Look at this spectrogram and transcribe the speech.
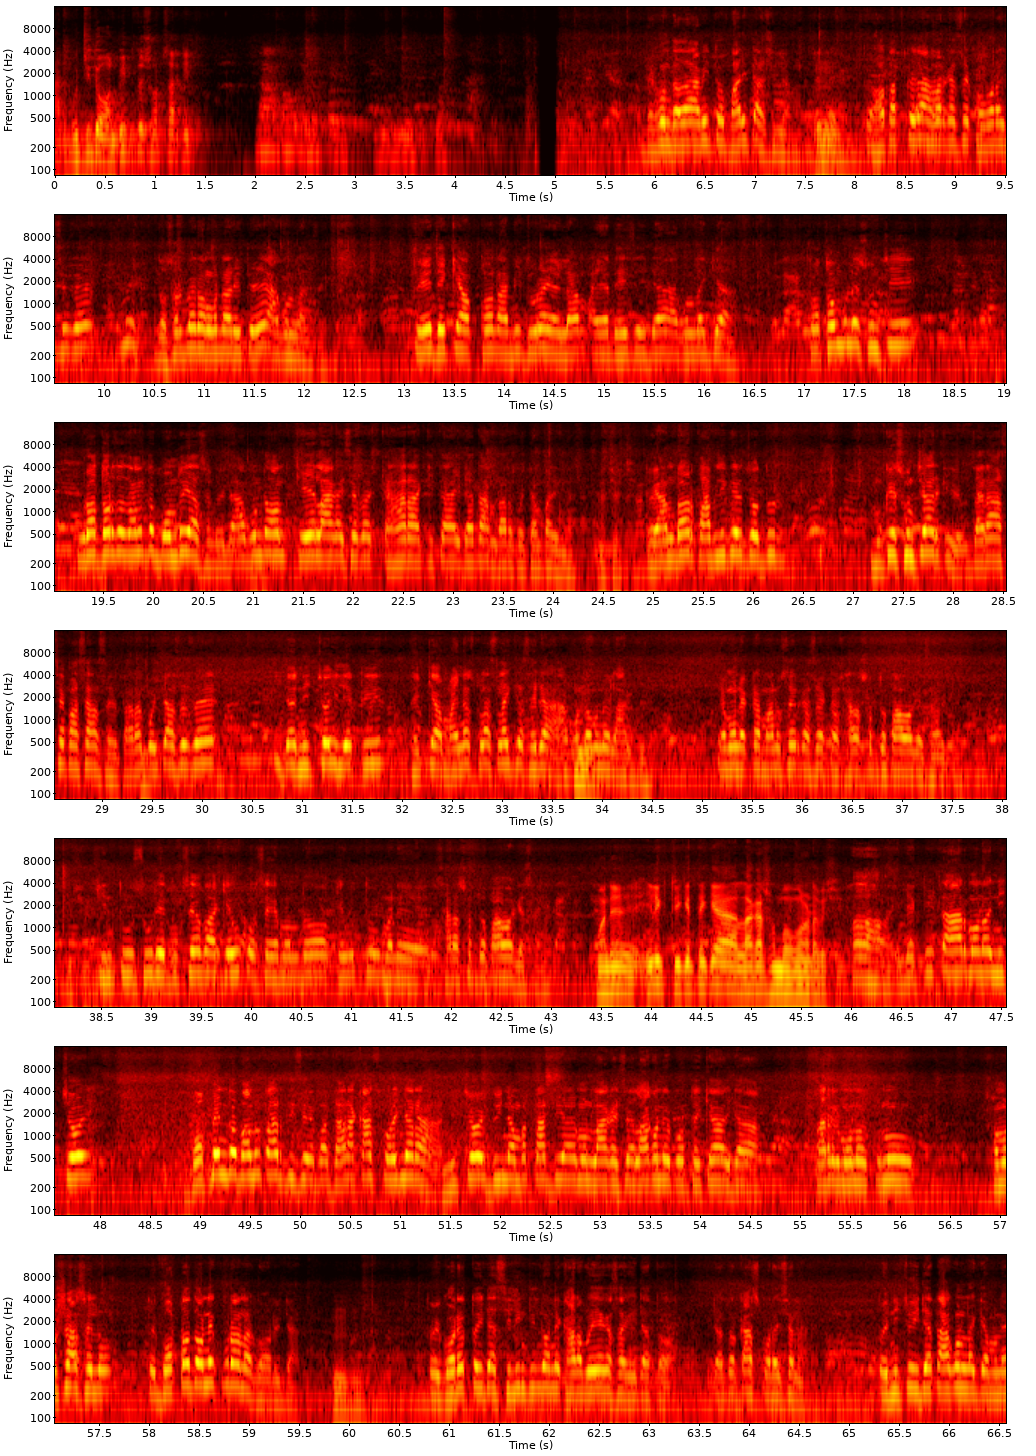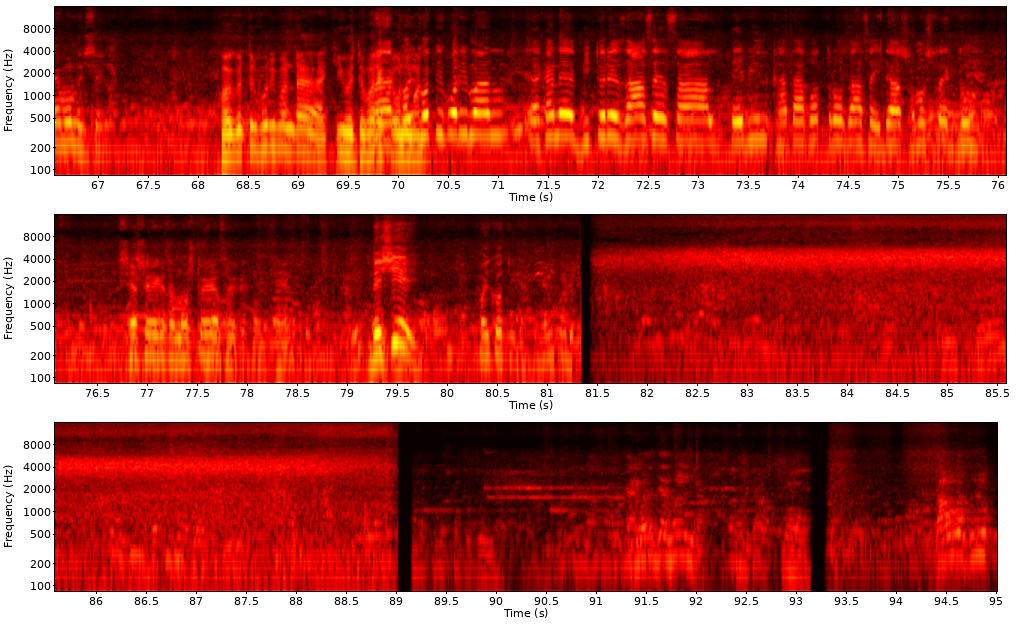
আর বুঝছি তো অনবিদ্যুৎ short circuit. দেখুন দাদা আমি তো বাড়িতে বুঝলেন? তো হঠাৎ করে আমার কাছে খবর আছে যে দশরবের অঙ্গনারীতে আগুন লাগবে। তো এ দেখে অক্ষণ আমি দূরে এলাম আয়া দেখি যে এটা আগুন লাগিয়া প্রথম বলে শুনছি পুরা দরজা জানা তো বন্ধই আসলো এটা আগুনটা এখন কে লাগাইছে বা কাহারা কিতা এটা তো আমরা আর কইতাম পারি না। আচ্ছা আচ্ছা। তো আমরা আর পাবলিকের যদুর মুখে শুনছে আর কি যারা আশেপাশে আছে তারা কইতে আছে যে এটা নিশ্চয়ই ইলেকট্রিক থেকে মাইনাস প্লাস লাগিয়ে সেটা আগুনটা মনে লাগবে। এমন একটা মানুষের কাছে একটা সারা শব্দ পাওয়া গেছে আর কি। কিন্তু সুরে ঢুকছে বা কেউ করছে এমন তো কেউ তো মানে সারা শব্দ পাওয়া গেছে না। মানে ইলেকট্রিকের থেকে লাগার সম্ভাবনাটা বেশি। হ্যাঁ হ্যাঁ ইলেকট্রিক তার মনে হয় নিশ্চয়ই গভর্নমেন্টও ভালো তার দিছে বা যারা কাজ করেন যারা নিশ্চয়ই দুই নাম্বার তার দিয়ে এমন লাগাইছে লাগানোর পর থেকে এটা তারের মনে হয় কোনো সমস্যা আছিল তো ঘরটা তো অনেক পুরানা ঘর এটা। হুম হুম। তো এই ঘরের তো এটা সিলিং টিলিং অনেক খারাপ হয়ে গেছে এটা তো এটা তো কাজ করাইছে না। তো নিশ্চয়ই এটা তো আগুন লাগে মানে এমন হয়েছে ক্ষয়ক্ষতির পরিমাণটা কি হইতে পারে একটা অনুমান? ক্ষয়ক্ষতি পরিমাণ এখানে ভিতরে যা আছে চাল টেবিল খাতাপত্র যা আছে এটা সমস্ত একদম শেষ হয়ে গেছে নষ্ট হয়ে গেছে। বেশি ক্ষয়ক্ষতিটা।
